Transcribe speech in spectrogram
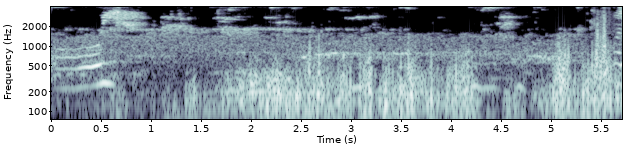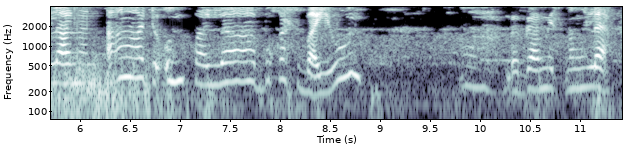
Uy. Wala na. Ah, doon pala. Bukas ba yun? Ah, gagamit ng left.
